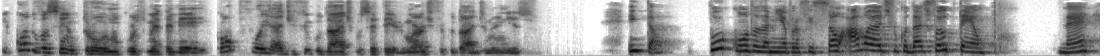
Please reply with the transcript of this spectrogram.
E quando você entrou no curso MetaMR, qual foi a dificuldade que você teve, maior dificuldade no início? Então, por conta da minha profissão, a maior dificuldade foi o tempo, né?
